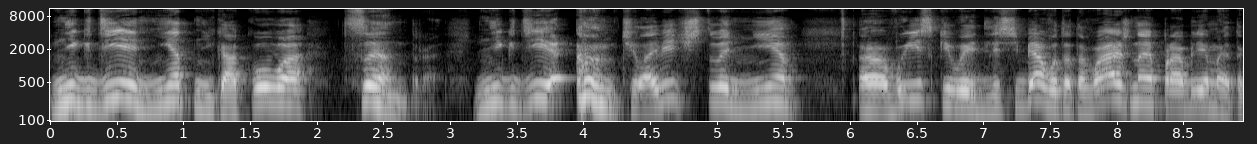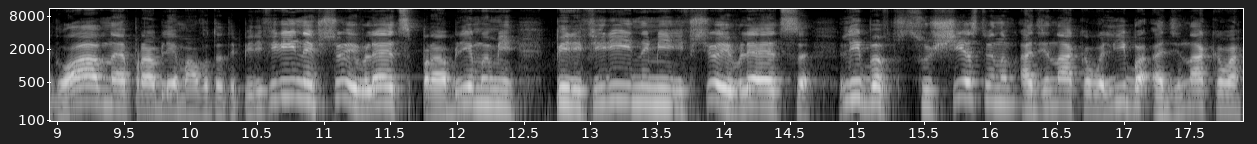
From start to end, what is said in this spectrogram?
Нигде нет никакого центра нигде человечество не э, выискивает для себя вот эта важная проблема, это главная проблема, а вот это периферийное, все является проблемами периферийными, и все является либо существенным одинаково, либо одинаково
